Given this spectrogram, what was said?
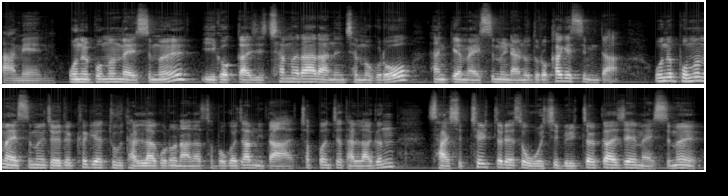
아멘. 오늘 본문 말씀을 이것까지 참으라라는 제목으로 함께 말씀을 나누도록 하겠습니다. 오늘 본문 말씀을 저희들 크게 두 단락으로 나눠서 보고자 합니다. 첫 번째 단락은 47절에서 51절까지의 말씀을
